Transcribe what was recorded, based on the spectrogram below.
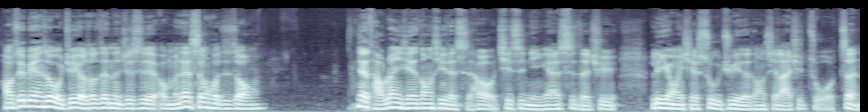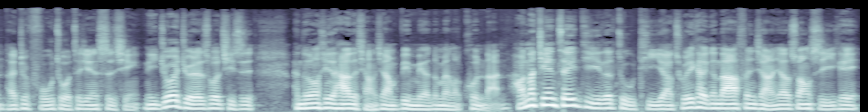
好，这边说我觉得有时候真的就是我们在生活之中在讨论一些东西的时候，其实你应该试着去利用一些数据的东西来去佐证，来去辅佐这件事情，你就会觉得说其实很多东西它的想象并没有那么的困难。好，那今天这一集的主题啊，除了一开始跟大家分享一下双十一可以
